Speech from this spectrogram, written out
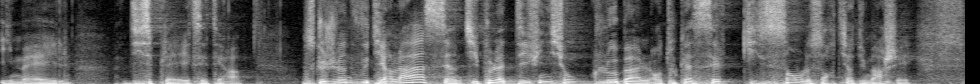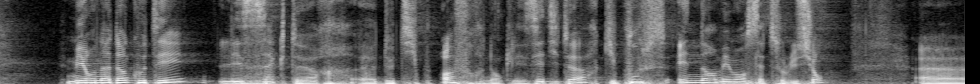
email, display, etc. Ce que je viens de vous dire là, c'est un petit peu la définition globale, en tout cas celle qui semble sortir du marché. Mais on a d'un côté les acteurs euh, de type offre, donc les éditeurs, qui poussent énormément cette solution. Euh,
